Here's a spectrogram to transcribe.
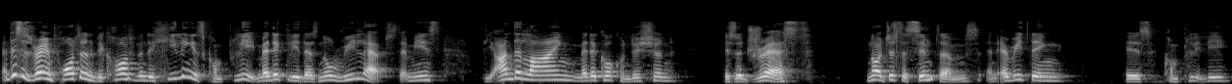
And this is very important because when the healing is complete, medically there's no relapse. That means the underlying medical condition is addressed, not just the symptoms, and everything is completely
